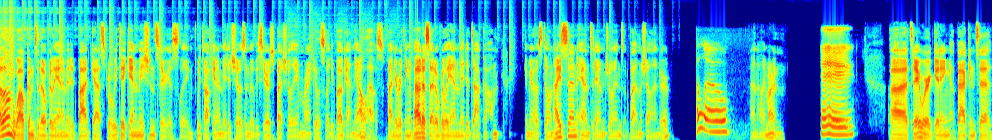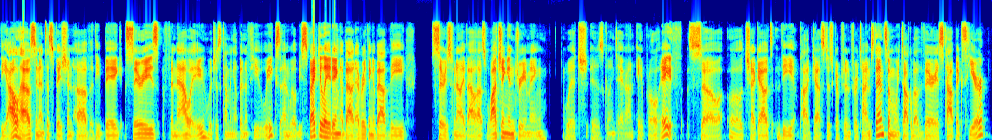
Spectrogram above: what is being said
Hello and welcome to the Overly Animated Podcast, where we take animation seriously. We talk animated shows and movies here, especially in Miraculous Ladybug and The Owl House. Find everything about us at overlyanimated.com. I'm your host, Dylan Hysen, and today I'm joined by Michelle Anderer. Hello. And Aly Martin. Hey. Uh, today we're getting back into The Owl House in anticipation of the big series finale, which is coming up in a few weeks, and we'll be speculating about everything about the series finale of Owl House Watching and Dreaming, which is going to air on April 8th. So uh, check out the podcast description for timestamps when we talk about various topics here.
